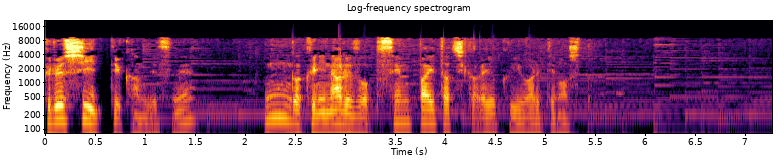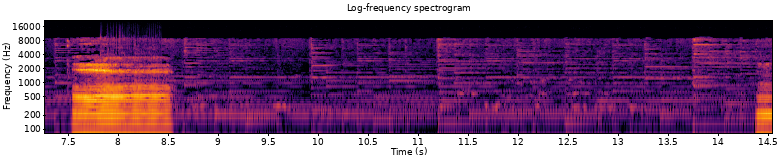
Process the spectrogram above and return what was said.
苦しいっていう感じですね。音楽になるぞと先輩たちからよく言われてました。へえー。うんうんう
